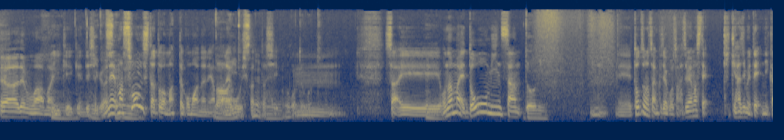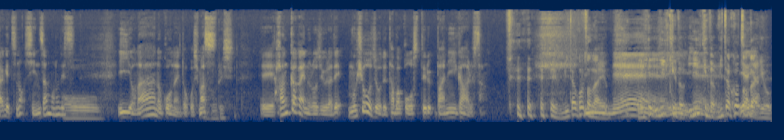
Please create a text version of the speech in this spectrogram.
いやーでもまあまあいい経験でしたけどね、うんまあ損したとは全く思わないね。やっぱねいね。味しかったし。うん。よかったよかった。うんさあえーお名前道民さん。どうにえーとつのさんくじゃこさんはじめまして。聞き始めて2ヶ月の新参者です。いいよなーのコーナーに投稿します、嬉しい。えー繁華街の路地裏で無表情でタバコを吸ってるバニーガールさん。見たことないよ。いいねいいけどねいいけど見たことないよ。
